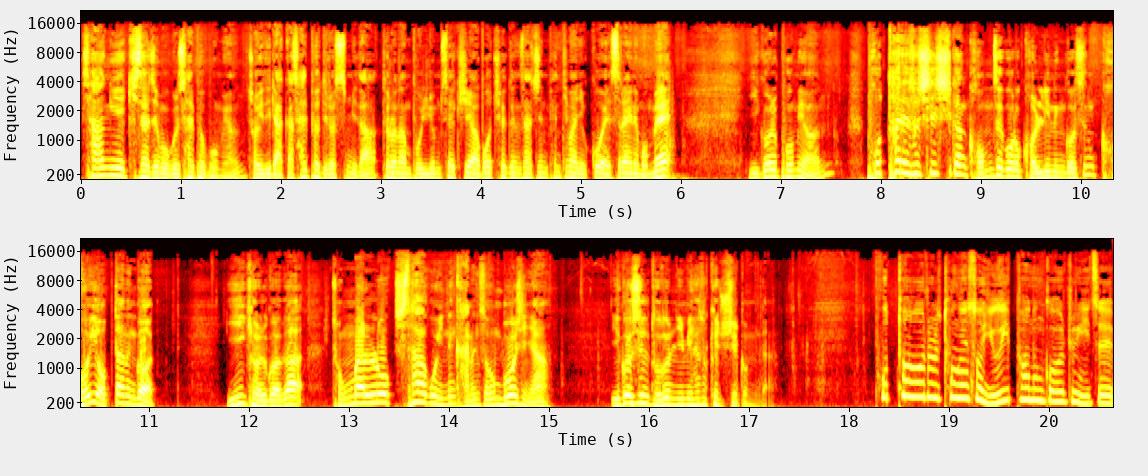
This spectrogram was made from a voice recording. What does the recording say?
상위의 기사 제목을 살펴보면 저희들이 아까 살펴드렸습니다. 드러난 볼륨 섹시화보 최근 사진 팬티만 입고 S라인의 몸매 이걸 보면 포탈에서 실시간 검색어로 걸리는 것은 거의 없다는 것. 이 결과가 정말로 시사하고 있는 가능성은 무엇이냐? 이것을 도도님이 해석해 주실 겁니다. 포털을 통해서 유입하는 거를 이제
